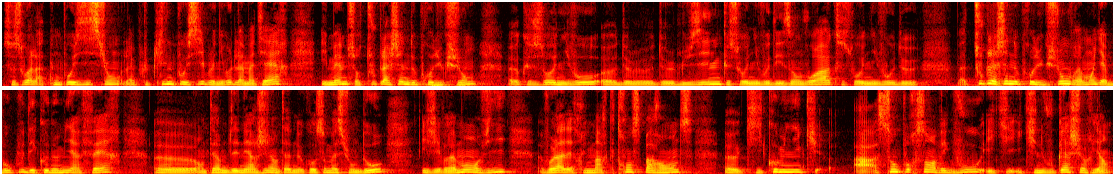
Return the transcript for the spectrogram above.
ce soit la composition la plus clean possible au niveau de la matière et même sur toute la chaîne de production, que ce soit au niveau de de, l'usine, que ce soit au niveau des envois, que ce soit au niveau de bah, toute la chaîne de production. Vraiment, il y a beaucoup d'économies à faire euh, en termes d'énergie, en termes de consommation d'eau. Et j'ai vraiment envie voilà, d'être une marque transparente euh, qui communique à 100% avec vous et qui, qui ne vous cache rien.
